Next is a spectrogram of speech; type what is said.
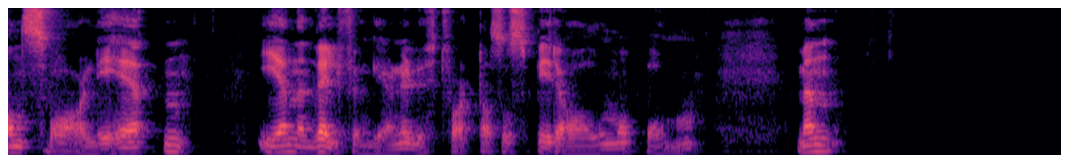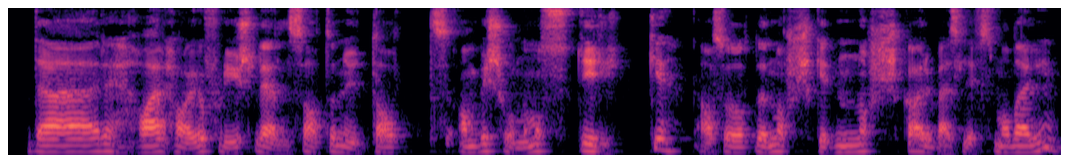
ansvarligheten i en velfungerende luftfart, altså spiralen mot bånden. Men der her har jo Flyrs ledelse hatt en uttalt ambisjon om å styrke altså norske, den norske arbeidslivsmodellen.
